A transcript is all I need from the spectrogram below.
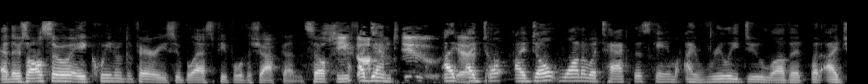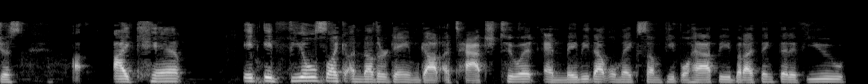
And there's also a Queen of the Fairies who blasts people with a shotgun. So She's again, awesome. I, yeah. I don't I don't want to attack this game. I really do love it, but I just I, I can't. It it feels like another game got attached to it, and maybe that will make some people happy. But I think that if you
